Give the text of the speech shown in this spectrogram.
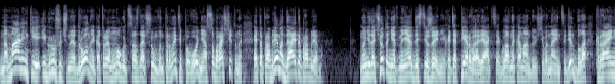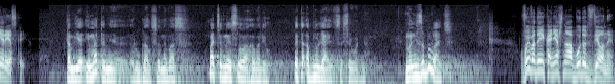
на маленькие игрушечные дроны, которые могут создать шум в интернете, ПВО не особо рассчитаны. Это проблема? Да, это проблема. Но недочеты не отменяют достижения, хотя первая реакция главнокомандующего на инцидент была крайне резкой. Там я и матами ругался на вас, матерные слова говорил. Это обнуляется сегодня. Но не забывайте. Выводы, конечно, будут сделаны.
